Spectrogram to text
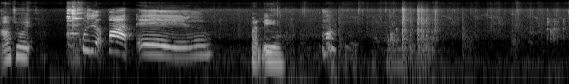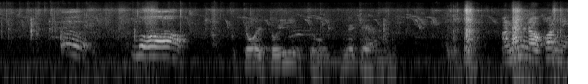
เอาช่วยกูจะปาดเองปัดเองมาเออบ่ โจ้ยตุ้ยโจ้ยนี่แกมมันเอานั้นมันออกก้อนนี่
